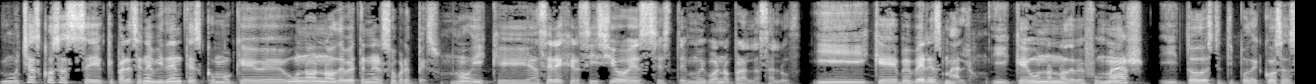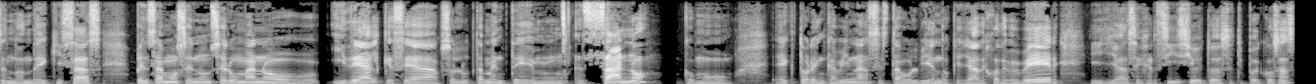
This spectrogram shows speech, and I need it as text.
muchas cosas eh, que parecen evidentes como que eh, uno no debe tener sobrepeso, ¿no? Y que hacer ejercicio es este muy bueno para la salud y que beber es malo y que uno no debe fumar y todo este tipo de cosas en donde quizás pensamos en un ser humano ideal que sea absolutamente mm, sano, como Héctor en cabina se está volviendo que ya dejó de beber y ya hace ejercicio y todo este tipo de cosas,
